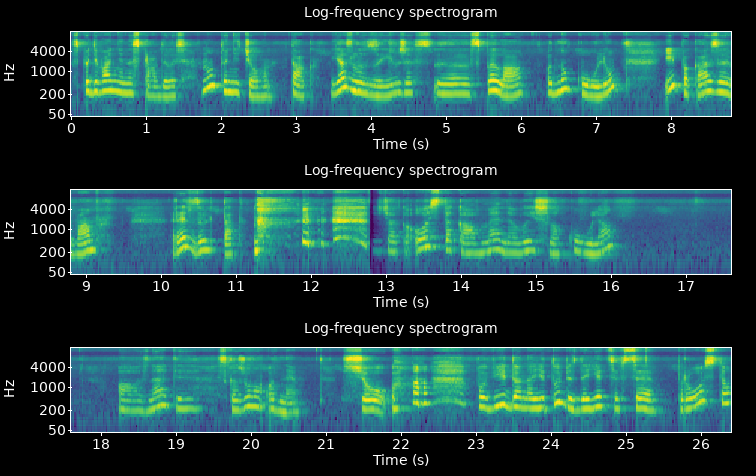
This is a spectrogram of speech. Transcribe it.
сподівання не справдились. Ну, то нічого. Так, я з лози вже е, сплела одну кулю і показую вам результат. Дівчатка, ось така в мене вийшла куля. А, знаєте, скажу вам одне, що по відео на Ютубі здається все просто,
